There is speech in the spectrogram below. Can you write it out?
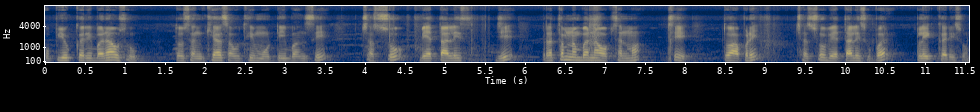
ઉપયોગ કરી બનાવશું તો સંખ્યા સૌથી મોટી બનશે છસો બેતાલીસ, જે પ્રથમ નંબરના ઓપ્શનમાં છે. તો આપણે છસો બેતાલીસ ઉપર ક્લિક કરીશું.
